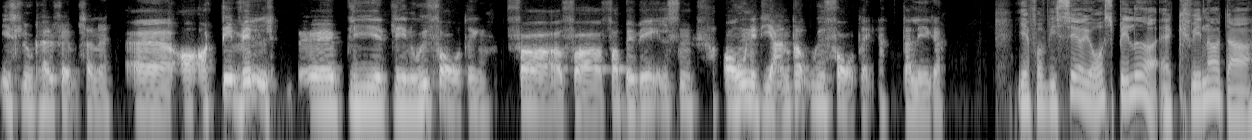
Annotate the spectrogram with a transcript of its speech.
i slut 90'erne. Øh, og, og det vil øh, blive, blive en udfordring for, for, for bevægelsen oven i de andre udfordringer, der ligger. Ja, for vi ser jo også billeder af kvinder, der,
